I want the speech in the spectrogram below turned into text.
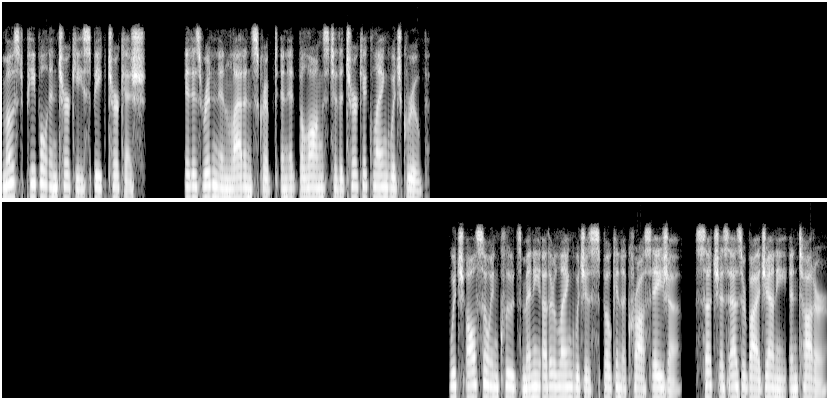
Most people in Turkey speak Turkish. It is written in Latin script and it belongs to the Turkic language group. Which also includes many other languages spoken across Asia, such as Azerbaijani and Tatar.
